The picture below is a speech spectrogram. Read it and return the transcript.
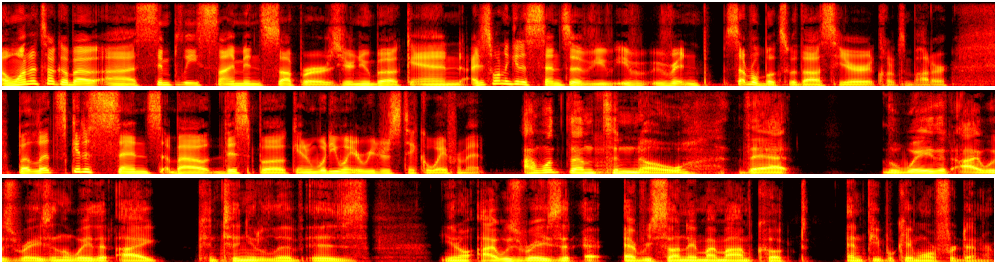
I want to talk about uh, Simply Symon Suppers, your new book, and I just want to get a sense of you've, you've, written several books with us here at Clarkson Potter, but let's get a sense about this book and what do you want your readers to take away from it? I want them to know that the way that I was raised and the way that I continue to live is, you know, I was raised that every Sunday my mom cooked and people came over for dinner.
